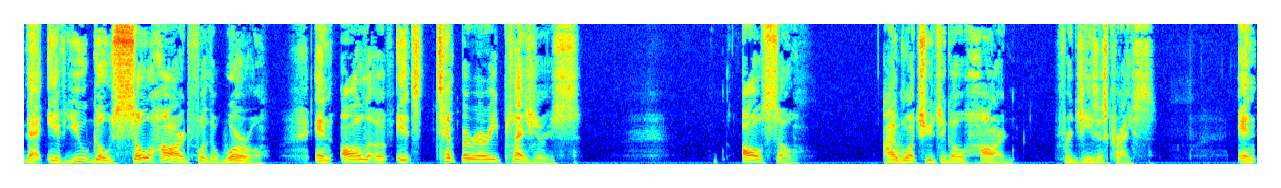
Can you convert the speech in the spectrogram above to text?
that if you go so hard for the world and all of its temporary pleasures, also, I want you to go hard for Jesus Christ and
